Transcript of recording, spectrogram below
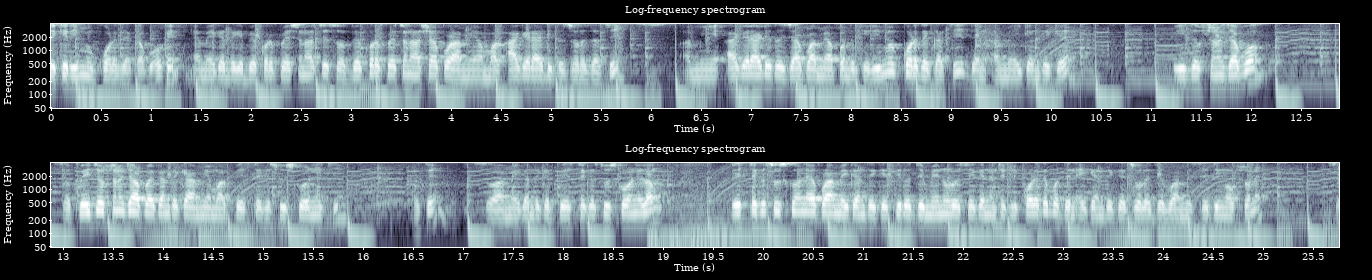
থেকে রিমুভ করে দেখাবো ওকে আমি এখান থেকে বেক করে পেছনে আসছি। সো বেক করে পেছনে আসার পর আমি আমার আগের আইডিতে চলে যাচ্ছি। আমি আগের আইডিতে যাব, আমি আপনাদেরকে রিমুভ করে দেখাচ্ছি। দেন আমি এখান থেকে পেজ অপশনে যাব। সো পেজ অপশনে যাওয়ার পর এখান থেকে আমি আমার পেজটাকে সুইচ করে নিচ্ছি ওকে সো আমি এখান থেকে পেজটাকে চুজ করে নিলাম। পেজটাকে চুজ করে নেওয়ার পর আমি এখান থেকে তীরের যে মেনু রয়েছে, এখানে ক্লিক করে দেবো দেন এখান থেকে চলে যাব আমি সেটিং অপশনে সো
